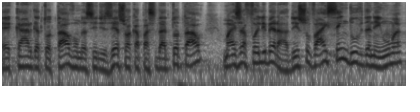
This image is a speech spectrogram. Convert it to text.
é, carga total, vamos assim dizer, sua capacidade total, mas já foi liberado. Isso vai, sem dúvida nenhuma,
